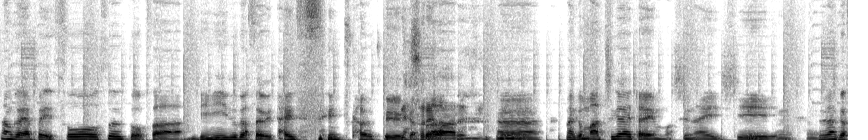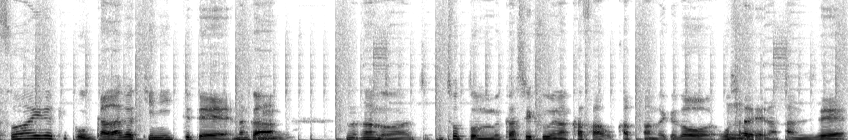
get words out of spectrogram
なんかやっぱりそうするとさ、ビニール傘より大切に使うっていうかそれはあさ、る。うん、なんか間違えたりもしないし、うんうんでなんかそれが結構柄が気に入ってて、なんか、ななんだろうな。ちょ、ちょっと昔風な傘を買ったんだけど、おしゃれな感じで、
